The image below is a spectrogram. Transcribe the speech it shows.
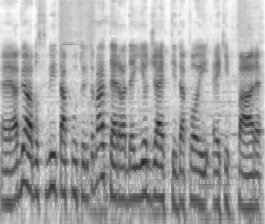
Eh, abbiamo la possibilità appunto di trovare a terra degli oggetti da poi equipare.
